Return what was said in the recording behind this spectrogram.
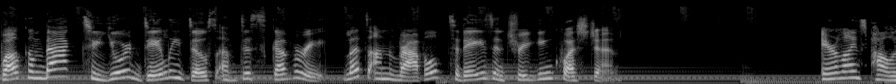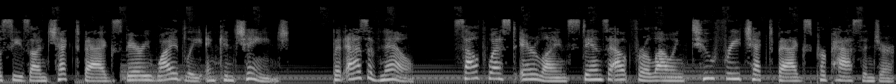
Welcome back to your daily dose of discovery. Let's unravel today's intriguing question. Airlines' policies on checked bags vary widely and can change, but as of now, Southwest Airlines stands out for allowing two free checked bags per passenger.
